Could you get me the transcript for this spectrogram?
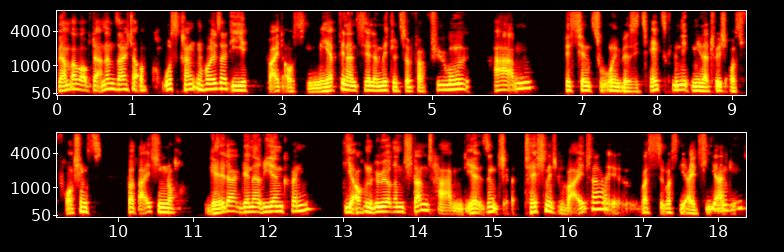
Wir haben aber auf der anderen Seite auch Großkrankenhäuser, die weitaus mehr finanzielle Mittel zur Verfügung haben, bis hin zu Universitätskliniken, die natürlich aus Forschungsbereichen noch Gelder generieren können, die auch einen höheren Stand haben. Die sind technisch weiter, was, was die IT angeht,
